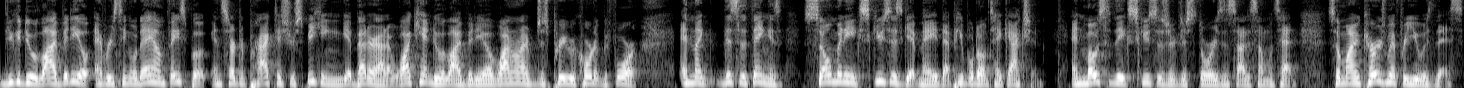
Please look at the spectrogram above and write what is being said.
You could do a live video every single day on Facebook and start to practice your speaking and get better at it. Well, I can't do a live video. Why don't I just pre-record it before? And like this is the thing is so many excuses get made that people don't take action. And most of the excuses are just stories inside of someone's head. So my encouragement for you is this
